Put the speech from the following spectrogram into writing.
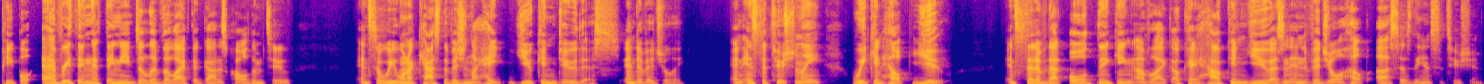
people everything that they need to live the life that God has called them to. And so we want to cast the vision like, hey, you can do this individually. And institutionally, we can help you instead of that old thinking of like, okay, how can you as an individual help us as the institution?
